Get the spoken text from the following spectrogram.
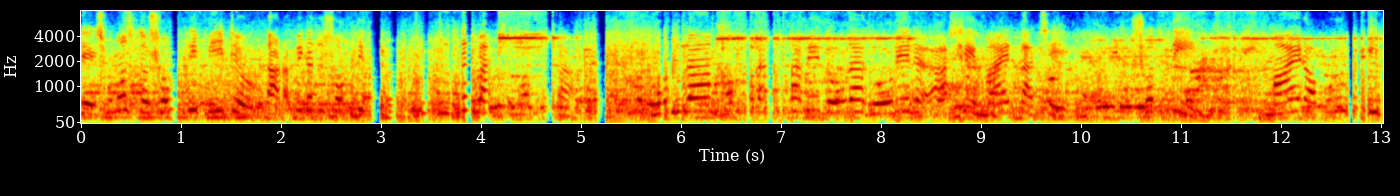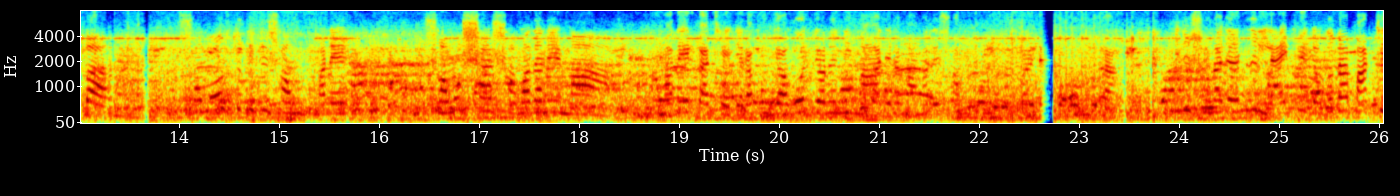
কিন্নতে সমস্ত শক্তি পীঠেও তারাপীঠ হচ্ছে শক্তি বুঝতে পারছ বন্ধুরা? ভক্তরা কীভাবে দৌড়া দৌড়ে আসে মায়ের কাছে। সত্যি, মায়ের অপরূপ কৃপা। সমস্ত কিছু মানে সমস্যার সমাধানের মা আমাদের কাছে। যেরকম জগৎ জননী মা, যেরকম আমাদের সম্পূর্ণ করে বন্ধুরা। কিন্তু শোনা যায় যে লাইফে যতটা পাচ্ছি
